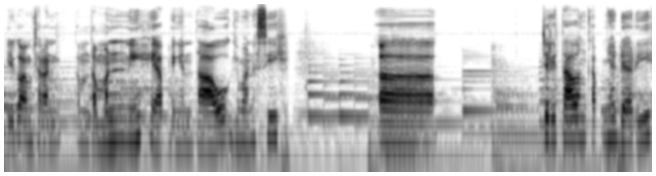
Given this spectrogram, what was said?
Jadi kalau misalkan temen-temen nih ya pengen tahu gimana sih uh, cerita lengkapnya dari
